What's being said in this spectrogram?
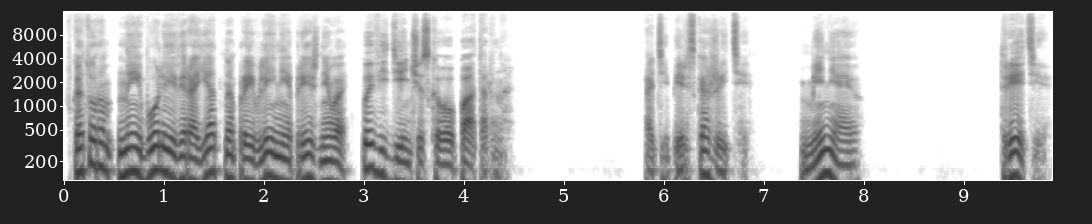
в котором наиболее вероятно проявление прежнего поведенческого паттерна. А теперь скажите «меняю». Третье.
